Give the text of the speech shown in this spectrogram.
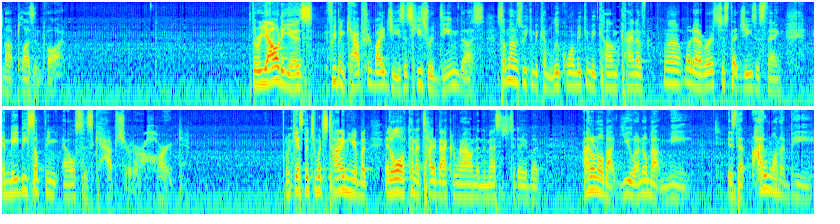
Not pleasant thought. But the reality is, if we've been captured by Jesus, He's redeemed us. Sometimes we can become lukewarm. We can become kind of, well, whatever. It's just that Jesus thing. And maybe something else has captured our heart. We can't spend too much time here, but it'll all kind of tie back around in the message today. But I don't know about you. I know about me is that I want to be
